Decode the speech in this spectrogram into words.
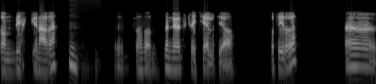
sånn virkelig nære. Mm. Uh, sånn, med nødskrik hele tida gått videre. Uh,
